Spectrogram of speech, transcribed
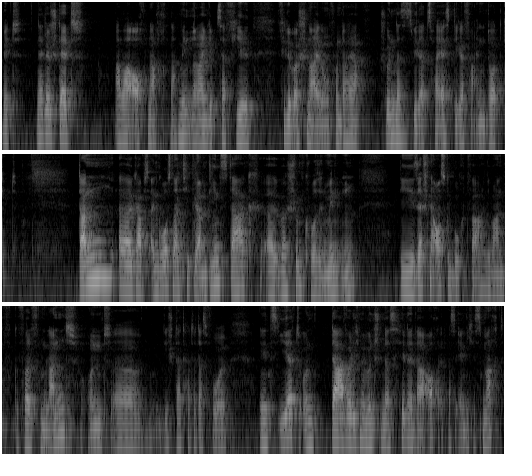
mit Nettelstedt, aber auch nach, nach Minden rein gibt es ja viel, viele Überschneidungen. Von daher schön, dass es wieder zwei Erstliga-Vereine dort gibt. Dann äh, gab es einen großen Artikel am Dienstag äh, über Schwimmkurse in Minden, die sehr schnell ausgebucht waren. Die waren gefördert vom Land und äh, die Stadt hatte das wohl initiiert. Und da würde ich mir wünschen, dass Hille da auch etwas Ähnliches macht.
